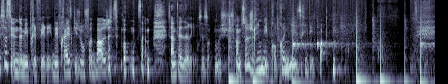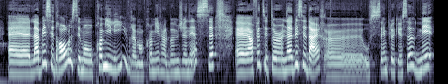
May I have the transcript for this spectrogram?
ça, c'est une de mes préférées. Des fraises qui jouent au football, je sais pas, moi, ça me, ça me rire, c'est ça. Moi, je suis comme ça, je ris mes propres niaiseries des fois. Euh, L'abbé, c'est drôle, c'est mon premier livre, mon premier album jeunesse. En fait, c'est un abécédaire, aussi simple que ça, mais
